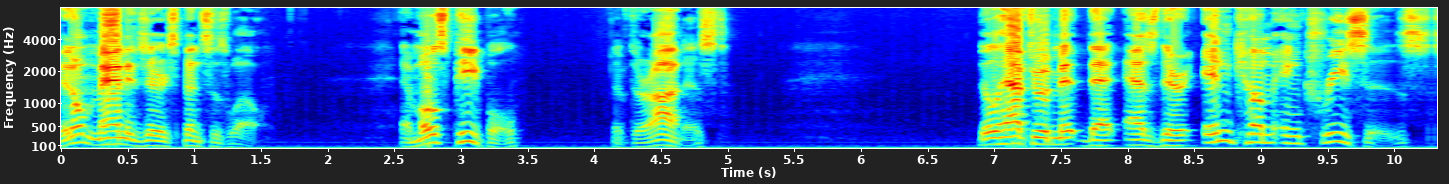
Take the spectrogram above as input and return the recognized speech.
They don't manage their expenses well. And most people if they're honest, they'll have to admit that as their income increases,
